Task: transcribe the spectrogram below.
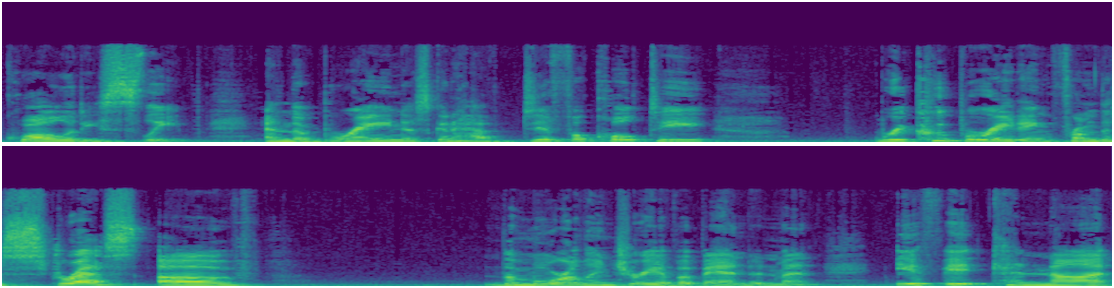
quality sleep. And the brain is going to have difficulty recuperating from the stress of the moral injury of abandonment if it cannot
